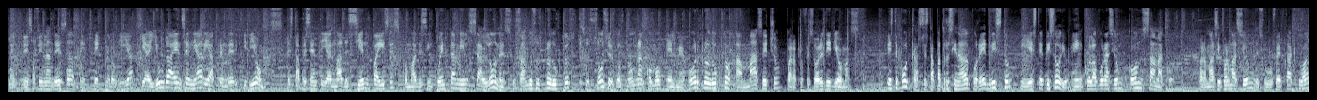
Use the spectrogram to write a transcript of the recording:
la empresa finlandesa de tecnología que ayuda a enseñar y aprender idiomas. Está presente ya en más de 100 países con más de 50.000 salones usando sus productos y sus socios los nombran como el mejor producto jamás hecho para profesores de idiomas. Este podcast está patrocinado por Edvisto y este episodio en colaboración con Sanaco. Para más información de su oferta actual,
